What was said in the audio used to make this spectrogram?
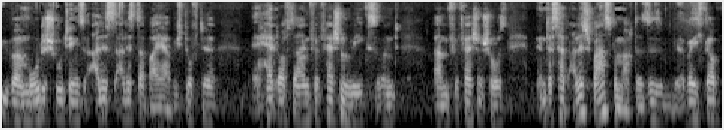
über Modeshootings, alles, alles dabei habe. Ich durfte Head-Off sein für Fashion Weeks und ähm, für Fashion Shows. Und das hat alles Spaß gemacht. Das ist, aber ich glaube,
